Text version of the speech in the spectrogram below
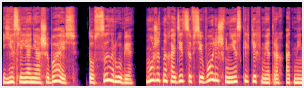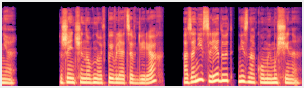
Если я не ошибаюсь, то сын Руби может находиться всего лишь в нескольких метрах от меня. Женщина вновь появляется в дверях, а за ней следует незнакомый мужчина.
